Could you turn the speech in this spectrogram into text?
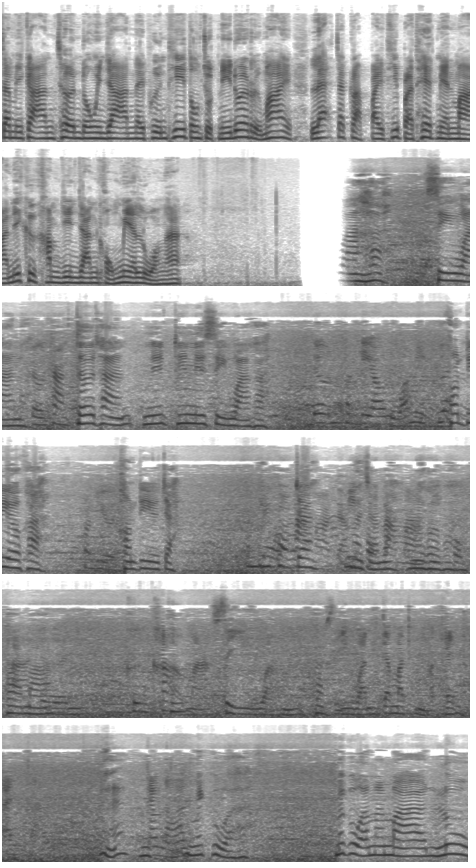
จะมีการเชิญดวงวิญญาณในพื้นที่ตรงจุดนี้ด้วยหรือไม่ และจะกลับไปที่ประเทศเมียนมานี่คือคำยืนยันของเมียหลวงฮะวันค่ะสี่วันเดินทางเดินทางนี่ที่นี่สี่วันค่ะ เดินคนเดียวหรือว่ามีเพื่อนคนเดียวค่ะ คนเดียวคนเดียวจ้ะ มีคนจ้ะมีมาคจ้ะนมาพามามีมีคนพามาเดินขึ้นข้าวมาสี่วันค่ะสี่วันที่จะมาถึงประเทศไทยค่ะเอ๊ะเจ้าร้านไม่กลัวค่ะไม่กลัวมันมาลูก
